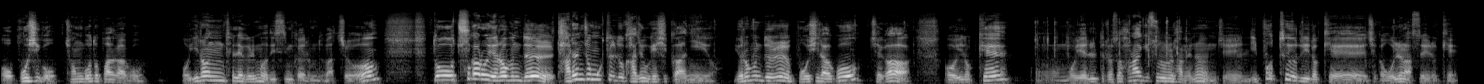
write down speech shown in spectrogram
어, 보시고 정보도 받아가고 뭐 이런 텔레그램이 어디 있습니까 여러분들 맞죠? 또 추가로 여러분들 다른 종목들도 가지고 계실 거 아니에요. 여러분들 보시라고 제가 어 이렇게 어 뭐 예를 들어서 하나 기술을 하면은 이제 리포트를 이렇게 제가 올려놨어요 이렇게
